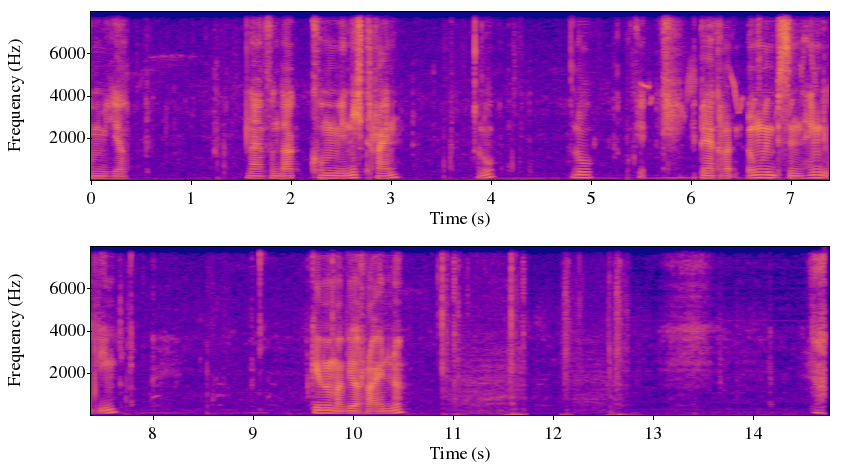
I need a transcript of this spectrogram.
Wir hier. Nein, von da kommen wir nicht rein. Hallo? Hallo? Okay. Ich bin ja gerade irgendwie ein bisschen hängen geblieben. Gehen wir mal wieder rein, ne? Ah,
